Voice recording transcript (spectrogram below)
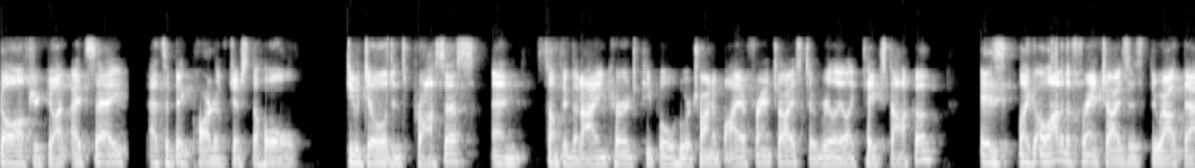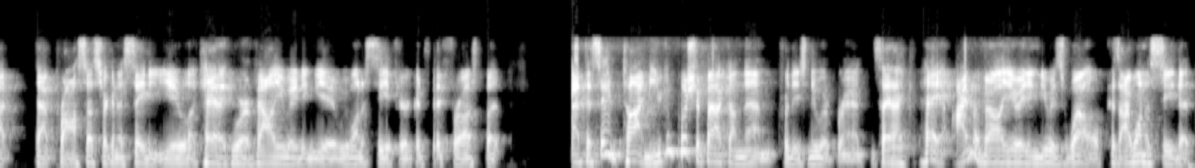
go off your gut i'd say. That's a big part of just the whole due diligence process and something that i encourage people who are trying to buy a franchise to really like take stock of is like a lot of the franchises throughout that that process are going to say to you like hey like we're evaluating you. We want to see if you're a good fit for us. But at the same time, you can push it back on them for these newer brands and say, like, hey, I'm evaluating you as well because I want to see that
